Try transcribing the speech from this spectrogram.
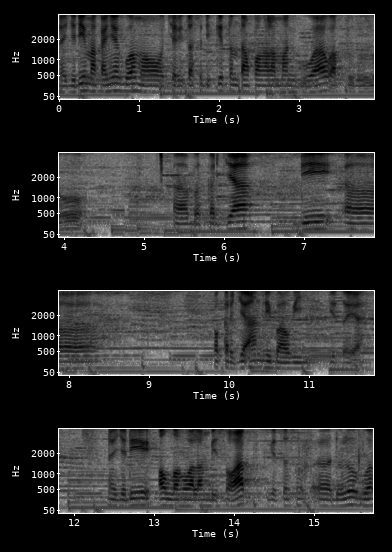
Nah, jadi makanya gue mau cerita sedikit tentang pengalaman gue waktu dulu uh, bekerja di uh, pekerjaan ribawi gitu ya. Nah jadi Allah walam bisawab gitu uh, dulu gue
